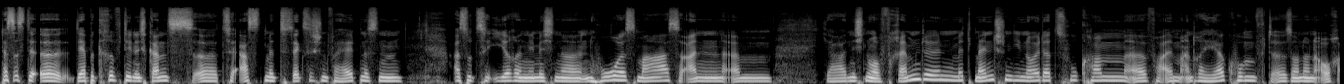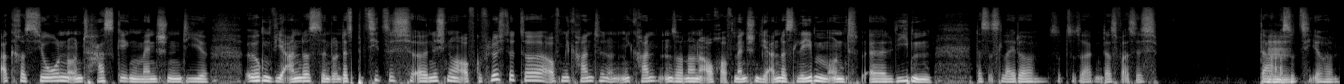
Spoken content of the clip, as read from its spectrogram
Das ist äh, der Begriff, den ich ganz äh, zuerst mit sächsischen Verhältnissen assoziiere, nämlich eine, ein hohes Maß an ähm, ja nicht nur Fremden mit Menschen, die neu dazukommen, äh, vor allem anderer Herkunft, äh, sondern auch Aggression und Hass gegen Menschen, die irgendwie anders sind. Und das bezieht sich äh, nicht nur auf Geflüchtete, auf Migrantinnen und Migranten, sondern auch auf Menschen, die anders leben und äh, lieben. Das ist leider sozusagen das, was ich da mhm. assoziiere.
